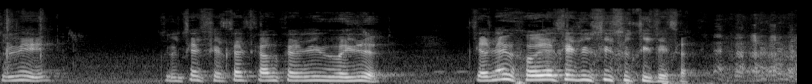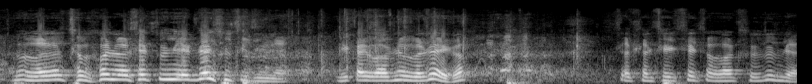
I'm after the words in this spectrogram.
तुम्ही तुमच्या शेतात काम करणारी बैलं त्यांनाही फळ्याच्या दिवशी सुट्टी देतात. मग मला छप्पन वर्षात तुम्ही एकदाही सुट्टी दिली नाही हे काही वागणं बरं आहे का? तर त्यांच्या इच्छेचा भाग सोडून द्या.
